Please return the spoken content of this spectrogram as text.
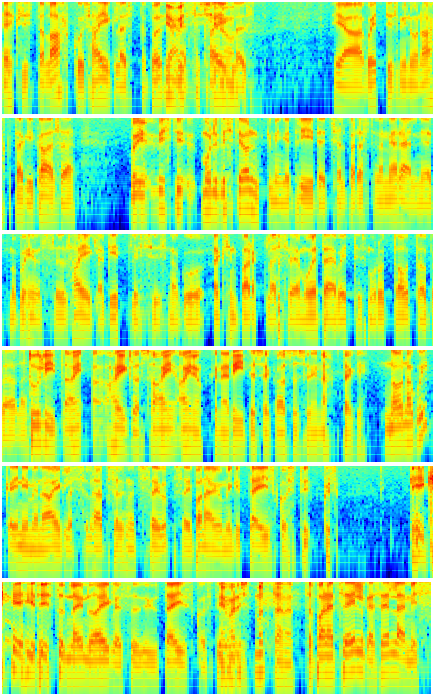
ehk siis ta lahkus haiglast, ta põgenes sealt haiglast ja võttis minu nahktagi kaasa. või vist, mul vist ei olnudki mingeid riideid seal pärast enam järel, nii et ma põhimõtteliselt selles haigla kitlis siis nagu läksin parklasse ja mu õde võttis mu ruttu auto peale. tulid haiglasse ainukene riidese kaasas oli nahktagi? no nagu ikka inimene haiglasse läheb, selles mõttes sa ei, sa ei pane ju mingit täiskosti-, kas keegi, keegi teist on läinud haiglasse täiskostüümi? ei, ma lihtsalt mõtlen, et. sa paned selga selle, mis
